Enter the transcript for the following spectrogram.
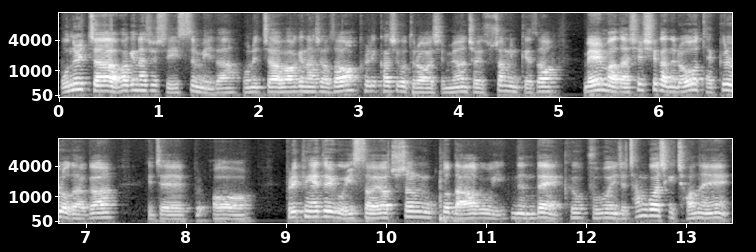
오늘자 확인하실 수 있습니다. 오늘자 확인하셔서 클릭하시고 들어가시면 저희 수장님께서 매일마다 실시간으로 댓글로다가 이제 어 브리핑 해드리고 있어요. 추천 종목도 나가고 있는데 그 부분 이제 참고하시기 전에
